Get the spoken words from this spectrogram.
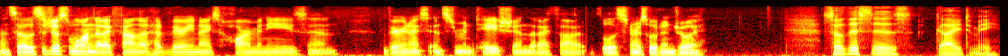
And so this is just one that I found that had very nice harmonies and very nice instrumentation that I thought the listeners would enjoy. So this is Guide Me.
